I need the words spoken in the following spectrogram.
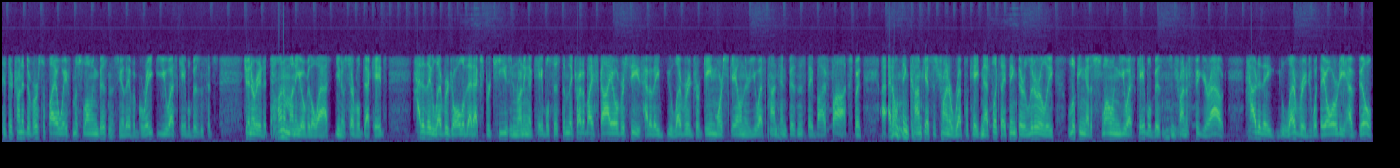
is they're trying to diversify away from a slowing business. You know, they have a great U.S. cable business that's generated a ton of money over the last, you know, several decades. How do they leverage all of that expertise in running a cable system? They try to buy Sky overseas. How do they leverage or gain more scale in their U.S. content business? They buy Fox. But I don't think Comcast is trying to replicate Netflix. I think they're literally looking at a slowing U.S. cable business and trying to figure out how do they leverage what they already have built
